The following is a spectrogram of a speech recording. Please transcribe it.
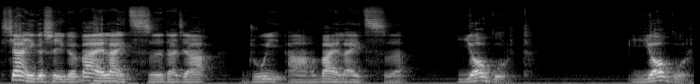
下一个是一个外来词，大家注意啊，外来词 yogurt。yogurt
